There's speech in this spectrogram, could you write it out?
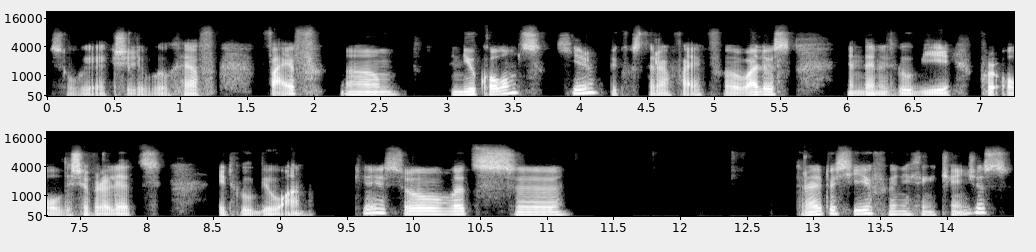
So we actually will have five um, new columns here because there are five uh, values, and then it will be for all the Chevrolets, it will be one. Okay, so let's uh, try to see if anything changes.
